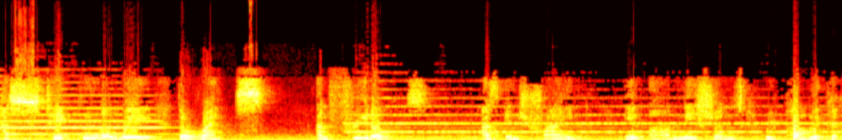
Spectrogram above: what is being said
has taken away the rights and freedoms as enshrined in our nation's Republican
